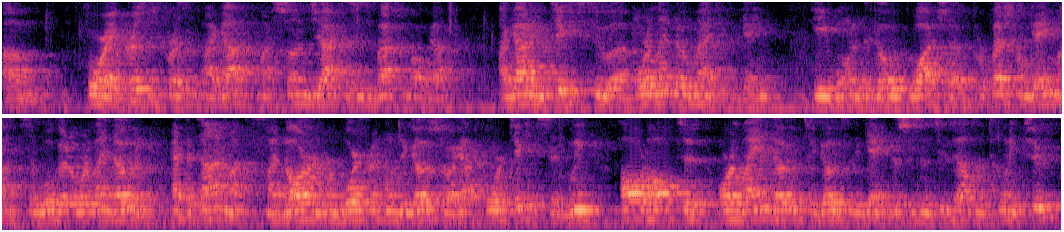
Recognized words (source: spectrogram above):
um, for a Christmas present, I got my son Jack, because he's a basketball guy. I got him tickets to an Orlando Magic game. He wanted to go watch a professional game. I said, we'll go to Orlando. And at the time, my, my daughter and her boyfriend wanted to go, so I got four tickets. And we hauled off to Orlando to go to the game. This was in 2022.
